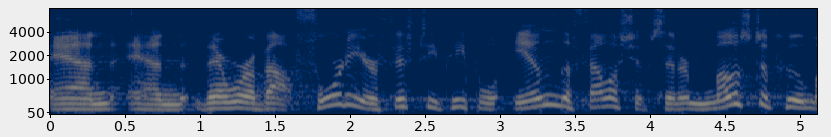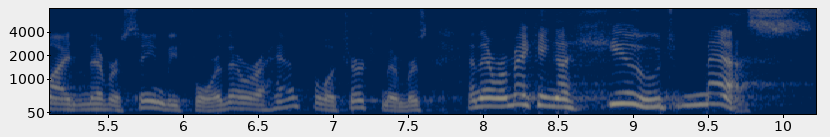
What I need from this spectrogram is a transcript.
And, and there were about 40 or 50 people in the fellowship center, most of whom I'd never seen before. There were a handful of church members, and they were making a huge mess.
